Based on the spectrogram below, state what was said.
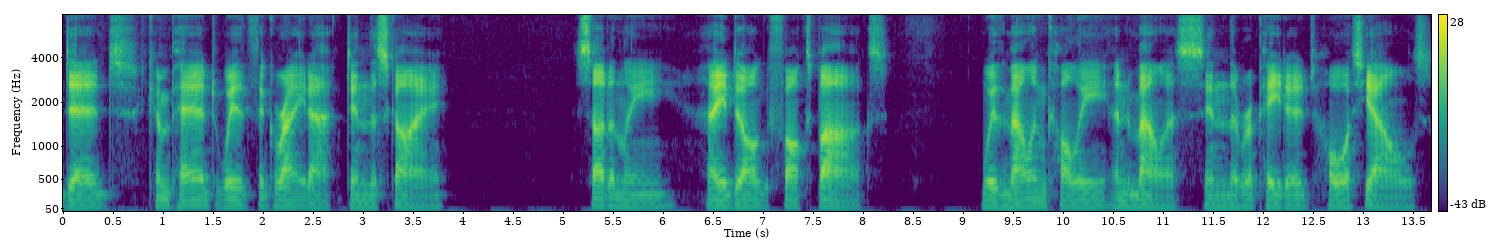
dead compared with the great act in the sky. Suddenly, a dog fox barks, with melancholy and malice in the repeated hoarse yells,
